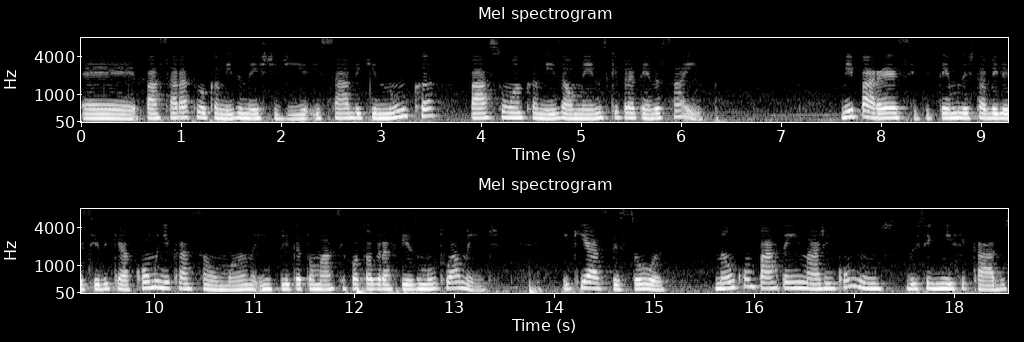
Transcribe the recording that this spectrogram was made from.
é, passar a tua camisa neste dia e sabe que nunca passo uma camisa ao menos que pretenda sair. Me parece que temos estabelecido que a comunicação humana implica tomar-se fotografias mutuamente e que as pessoas não compartem imagens comuns dos significados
